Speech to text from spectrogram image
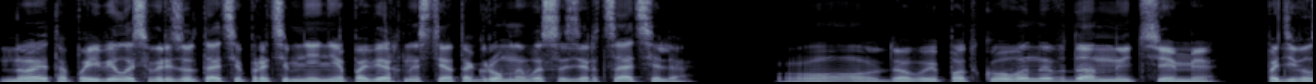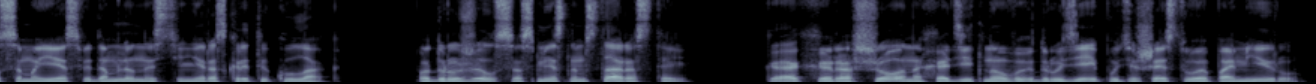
Но это появилось в результате протемнения поверхности от огромного созерцателя. «О, да вы подкованы в данной теме», — подивился моей осведомленности нераскрытый кулак. Подружился с местным старостой. «Как хорошо находить новых друзей, путешествуя по миру», —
